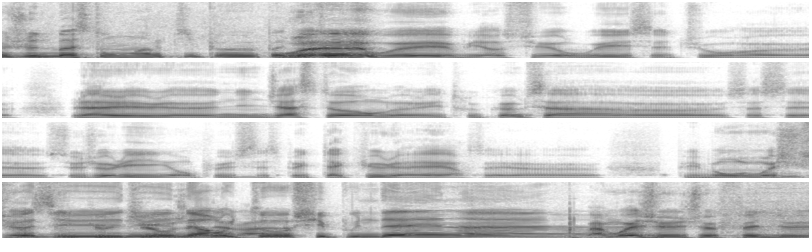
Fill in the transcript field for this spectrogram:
Jeu de baston, un petit peu, pas Ouais, bien sûr, oui, c'est toujours... là, le Ninja Storm, les trucs comme ça, ça, c'est c'est joli, en plus, c'est spectaculaire, c'est... puis bon, moi, je suis assez du, culture du Naruto générale. Shippuden. euh, Bah moi, je, je fais du...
